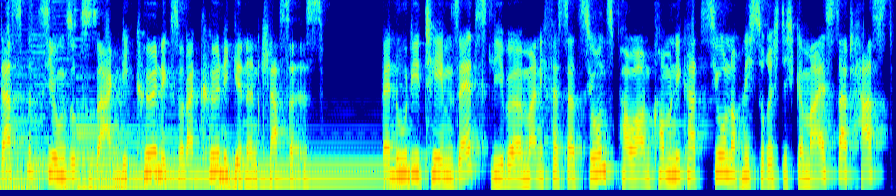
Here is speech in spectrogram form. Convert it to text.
dass Beziehung sozusagen die Königs- oder Königinnenklasse ist. Wenn du die Themen Selbstliebe, Manifestationspower und Kommunikation noch nicht so richtig gemeistert hast,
